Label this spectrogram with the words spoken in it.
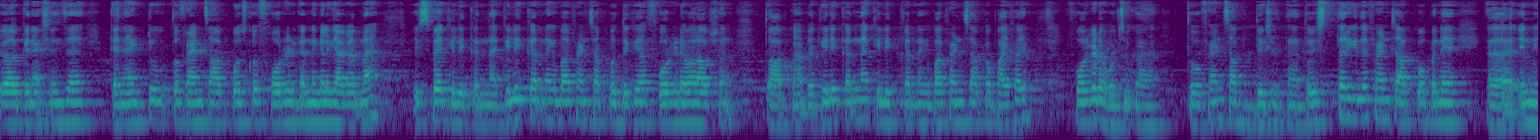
कनेक्शन है। कनेक्ट टू तो फ्रेंड्स आपको उसको फॉरवर्ड करने के लिए क्या करना है? इस पर क्लिक करना है। क्लिक करने के बाद फ्रेंड्स आपको दिखेगा फॉरवर्ड वाला ऑप्शन तो आपको यहाँ पे क्लिक करना है। क्लिक करने के बाद फ्रेंड्स आपका वाईफाई फॉरवर्ड हो चुका है। तो फ्रेंड्स आप देख सकते हैं। तो इस तरीके से फ्रेंड्स आपको अपने इन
